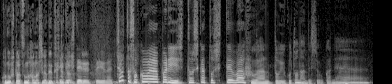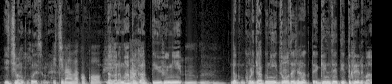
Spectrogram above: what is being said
この二つの話が出てきて出てきてるっていうのは、ちょっとそこはやっぱり、投資家としては不安ということなんでしょうかね。一番はここですよね。一番はここ。だからまたかっていうふうに、はい、うんうんうんだからこれ逆に増税じゃなくて減税って言ってくれれば、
